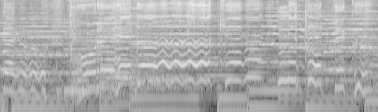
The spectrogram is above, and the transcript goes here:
がよ。俺だけに出てく。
